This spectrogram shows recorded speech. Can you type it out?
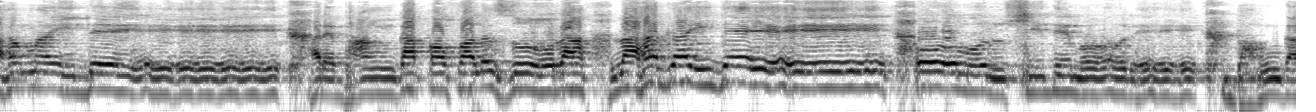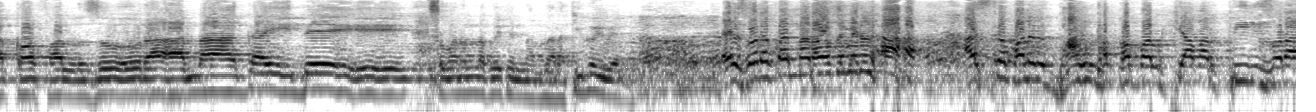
আমাই দে, আরে ভাঙ্গা কপাল জোরা লাগাই দে, ও মুর্শিদ মোরে। ভাঙ্গা কপাল জোরা লাগাই দে। সুবহানাল্লাহ কইতেন না আপনারা, কি কইবেন? এই জোরে করেন না, নাউজুবিল্লাহ। আজকে বলেন ভাঙ্গা কপাল কি আমার পীর জোরা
